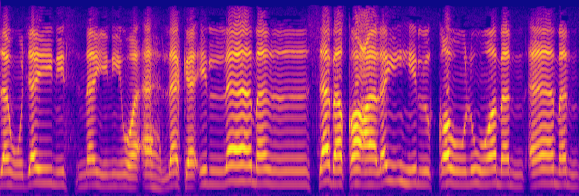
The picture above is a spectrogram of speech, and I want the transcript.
زَوْجَيْنِ اثْنَيْنِ وَأَهْلَكَ إِلَّا مَن سَبَقَ عَلَيْهِ الْقَوْلُ وَمَنْ آمَنَ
